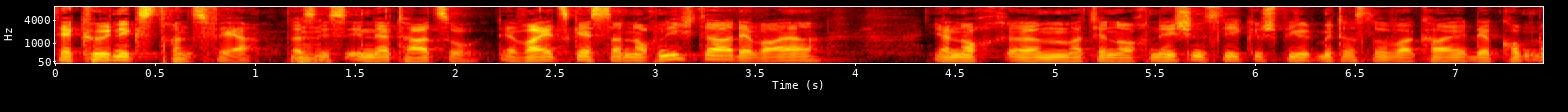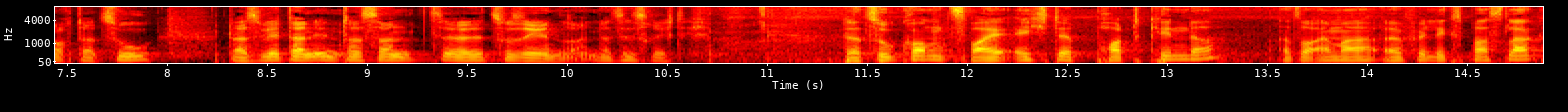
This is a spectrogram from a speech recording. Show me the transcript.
der Königstransfer. Das mhm. ist in der Tat so. Der war jetzt gestern noch nicht da, der war ja ja noch, ähm, hat ja noch Nations League gespielt mit der Slowakei, der kommt noch dazu. Das wird dann interessant äh, zu sehen sein, das ist richtig. Dazu kommen zwei echte Pottkinder, also einmal äh, Felix Paslak,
